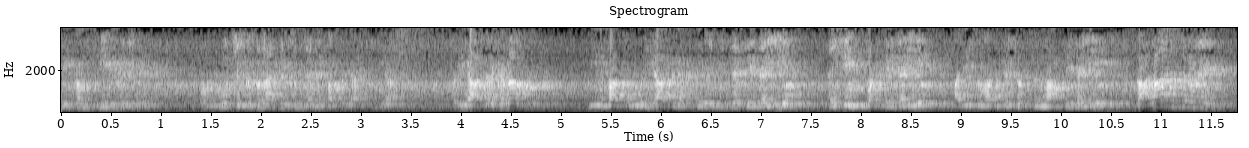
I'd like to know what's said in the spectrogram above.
ये गंभीर विषय है और रोचक बना के समझाने का प्रयास किया। पर याद रखना, इन बातों को याद रखते हुए विचरते जाइए, ऐसे ही पढ़ते जाइए, आदि समाज के सत्संग में आते जाइए। कालांतर में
